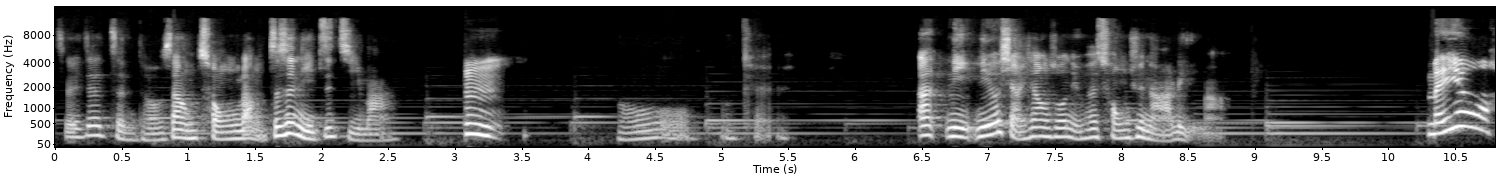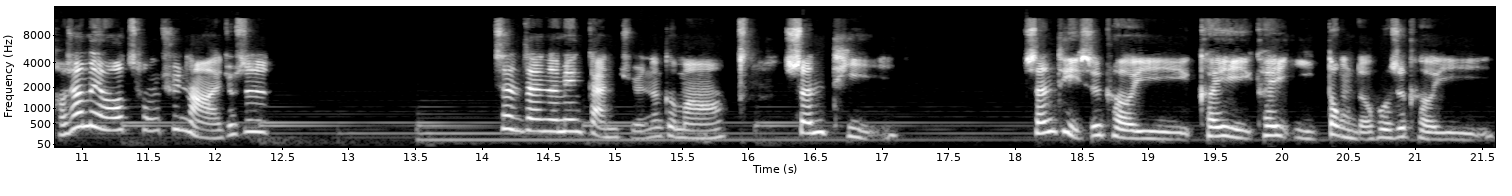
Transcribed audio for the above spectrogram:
所以在枕头上冲浪，这是你自己吗？嗯。哦，OK。啊，你你有想象说你会冲去哪里吗？没有，好像没有要冲去哪里，就是站在那边感觉那个吗？身体。身体是可以可以可以移动的，或是可以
